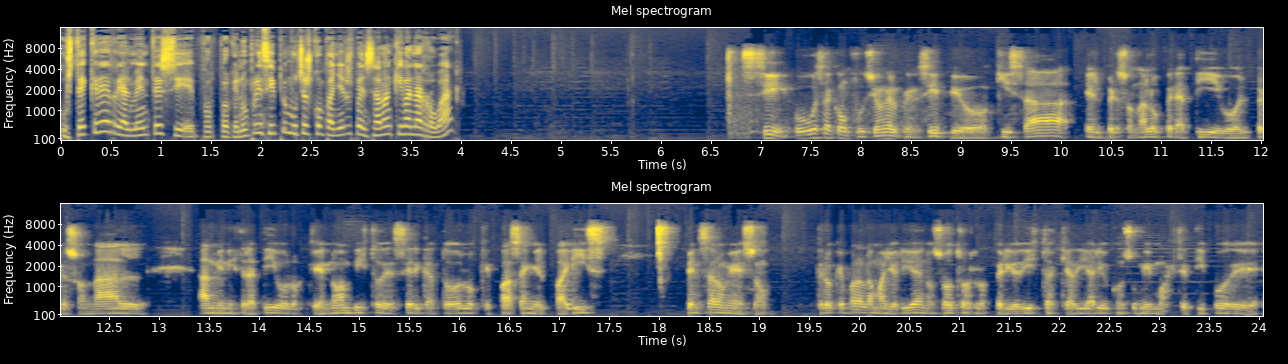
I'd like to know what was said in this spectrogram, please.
¿usted cree realmente, si, porque en un principio muchos compañeros pensaban que iban a robar? Sí, hubo esa confusión al principio. Quizá el personal operativo, el personal administrativo, los que no han visto de cerca todo lo que pasa en el país, pensaron eso. Creo que para la mayoría de nosotros, los periodistas que a diario consumimos este tipo de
